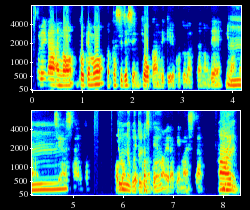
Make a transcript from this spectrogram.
それが、あの、とても私自身共感できることだったので、皆さうんんシェアしたいと思って、どんなことですか？このテーマを選びました。はい。。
